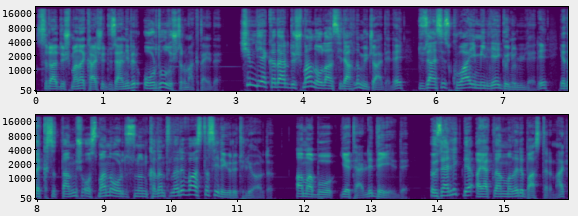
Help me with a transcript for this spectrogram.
Sıra düşmana karşı düzenli bir ordu oluşturmaktaydı. Şimdiye kadar düşmanla olan silahlı mücadele, düzensiz Kuvayi Milliye gönüllüleri ya da kısıtlanmış Osmanlı ordusunun kalıntıları vasıtasıyla yürütülüyordu. Ama bu yeterli değildi. Özellikle ayaklanmaları bastırmak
